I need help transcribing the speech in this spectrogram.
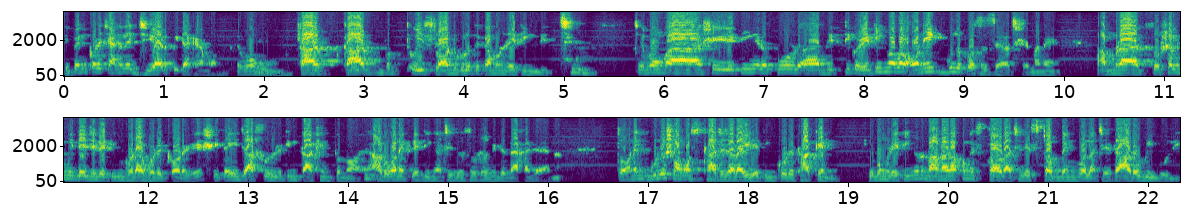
ডিপেন্ড করে চ্যানেলের জিআরপিটা কেমন এবং কার কার ওই স্লট গুলোতে কেমন রেটিং দিচ্ছে। এবং সেই রেটিং এর উপর ভিত্তি করে রেটিং আবার অনেকগুলো প্রসেসে আছে। মানে আমরা সোশ্যাল মিডিয়ায় যে রেটিং ঘোরাঘুরি করে সেটাই যে আসল রেটিং তা কিন্তু নয়। আরও অনেক রেটিং আছে যেগুলো সোশ্যাল মিডিয়া দেখা যায় না। তো অনেকগুলো সংস্থা আছে যারা এই রেটিং করে থাকেন। এবং রেটিংয়েরও নানা রকমের স্তর আছে রেস্ট অফ বেঙ্গল আছে, এটা আরবি বলি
